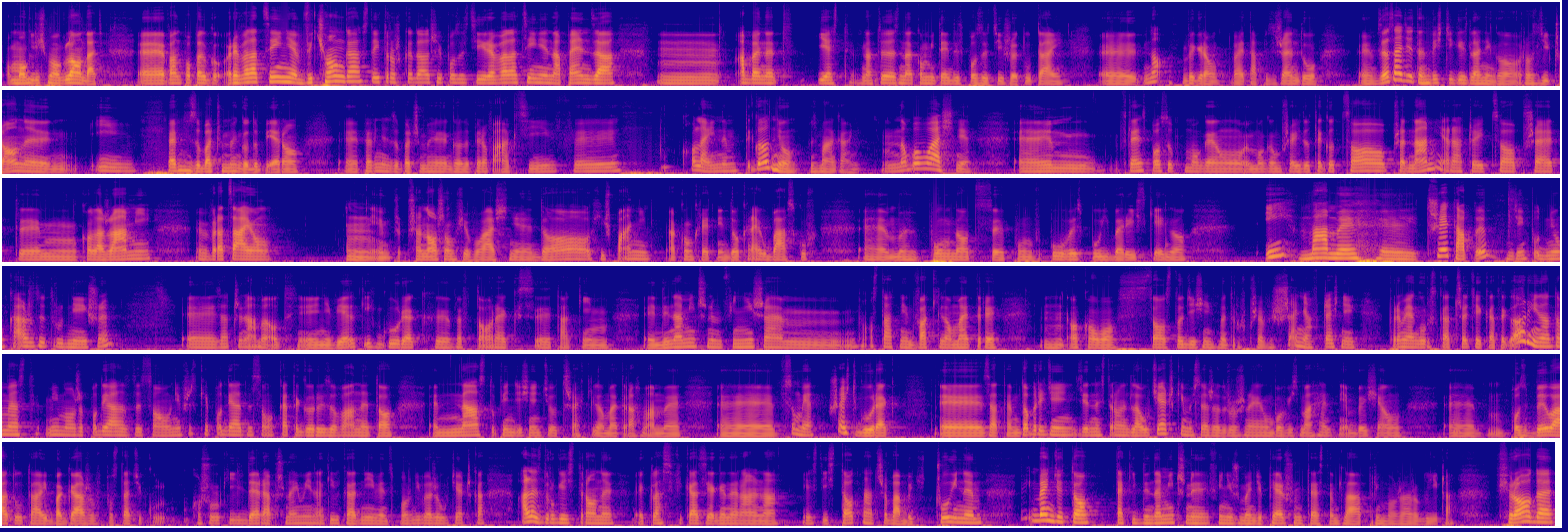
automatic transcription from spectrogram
mogliśmy oglądać. E, Van Poppel go rewelacyjnie wyciąga z tej troszkę dalszej pozycji, rewelacyjnie napędza, mm, a Bennett jest w na tyle znakomitej dyspozycji, że tutaj e, no, wygrał dwa etapy z rzędu. E, w zasadzie ten wyścig jest dla niego rozliczony i pewnie zobaczymy go dopiero, pewnie zobaczymy go dopiero w akcji w kolejnym tygodniu zmagań. No bo właśnie w ten sposób mogę, mogę przejść do tego, co przed nami, a raczej co przed kolarzami. Wracają, przenoszą się właśnie do Hiszpanii, a konkretnie do kraju Basków, północ, Półwyspu Iberyjskiego. I mamy e, trzy etapy, dzień po dniu, każdy trudniejszy. E, zaczynamy od e, niewielkich górek e, we wtorek z takim dynamicznym finiszem. Ostatnie 2 km, mm, około 100-110 metrów przewyższenia. Wcześniej premia górska trzeciej kategorii, natomiast mimo, że podjazdy są, nie wszystkie podjazdy są kategoryzowane, to na 153 km mamy w sumie 6 górek. Zatem dobry dzień z jednej strony dla ucieczki. Myślę, że drużyna Jumbo-Visma chętnie by się pozbyła tutaj bagażu w postaci koszulki lidera przynajmniej na kilka dni, więc możliwe, że ucieczka, ale z drugiej strony e, klasyfikacja generalna jest istotna, trzeba być czujnym i będzie to taki dynamiczny finish, będzie pierwszym testem dla Primorza Roglicza. W środę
